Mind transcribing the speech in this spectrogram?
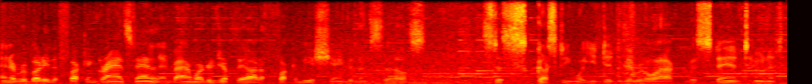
And everybody that fucking grandstanding and bandwagon jump, they ought to fucking be ashamed of themselves. It's disgusting what you did to the real activists. Stay in tune it.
